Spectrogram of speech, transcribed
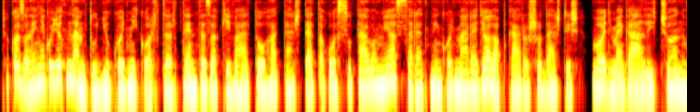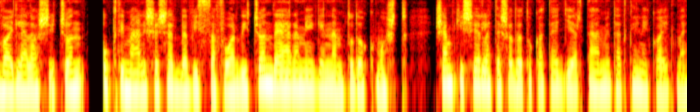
csak az a lényeg, hogy ott nem tudjuk, hogy mikor történt ez a kiváltó hatás. Tehát a hosszú távon mi azt szeretnénk, hogy már egy alapkárosodást is vagy megállítson, vagy lelassítson, optimális esetben visszafordítson, de erre még én nem tudok most sem kísérletes adatokat egyértelmű, tehát klinikait meg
